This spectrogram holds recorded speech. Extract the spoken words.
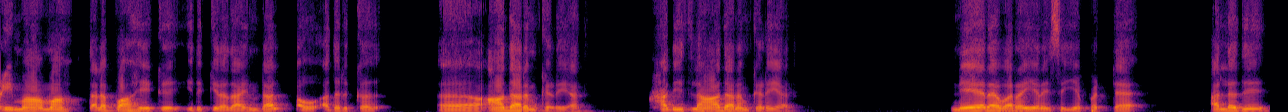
இமாமா தலப்பாகைக்கு இருக்கிறதா? என்றால் அவ் அதற்கு ஆதாரம் கிடையாது. ஹதீஸ்ல ஆதாரம் கிடையாது. நேர வரையறை செய்யப்பட்ட அல்லது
